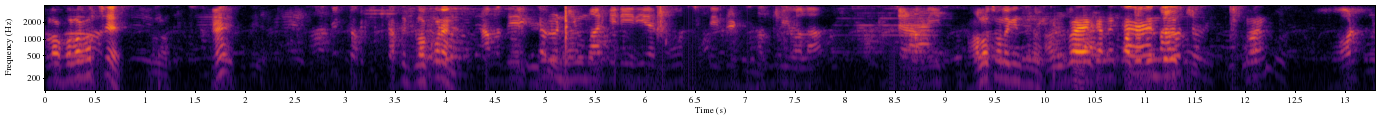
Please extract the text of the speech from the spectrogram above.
ব্লগ ব্লগ হচ্ছে? হ্যাঁ? আপনি ব্লগ করেন। আমাদের পুরো নিউ মার্কেট এরিয়ার মোস্ট ফেভারিট ঝালমুড়িওয়ালা মিস্টার আমির। ভালো চলে কিন্তু না আমি ভাই এখানে কতদিন ধরে চলে। ভরপুর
